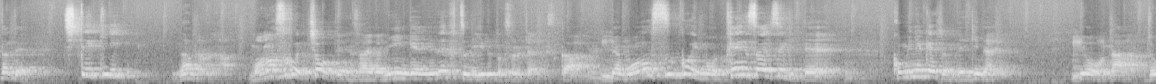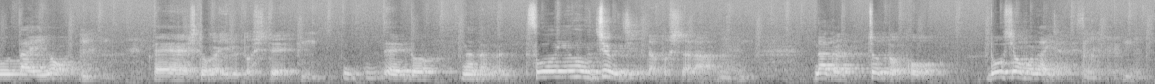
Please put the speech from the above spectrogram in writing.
だって知的なんだろうなものすごい超天才が人間でね普通にいるとするじゃないですか、でもものすごいもう天才すぎて、コミュニケーションできないような状態の、えー人がいるとして、えっ、となんだろうなそういう宇宙人だとしたら、なんかちょっとこうどうしようもないじゃないですか。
